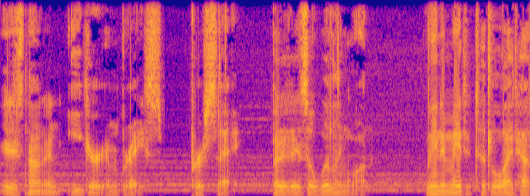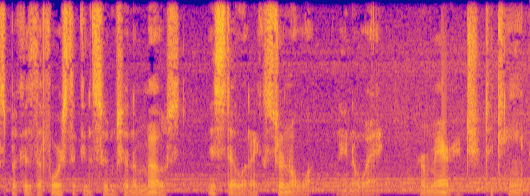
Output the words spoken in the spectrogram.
It is not an eager embrace, per se, but it is a willing one. Lena made it to the lighthouse because the force that consumes her the most is still an external one, in a way, her marriage to Kane.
